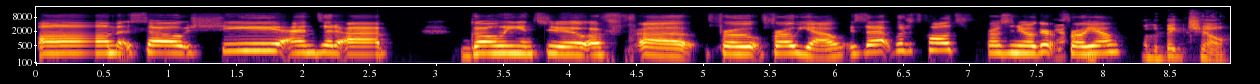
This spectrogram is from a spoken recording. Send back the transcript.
Um so she ended up going into a uh fro froyo. Is that what it's called? Frozen yogurt yeah. froyo? Oh, the big chill.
